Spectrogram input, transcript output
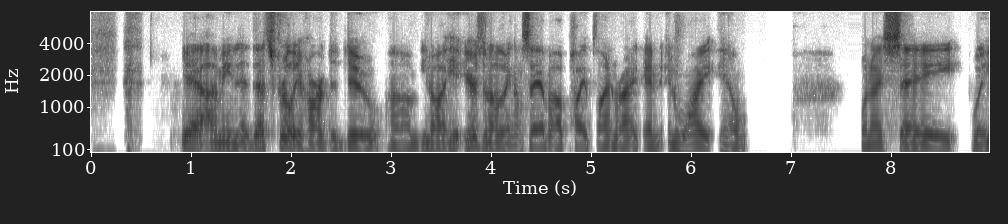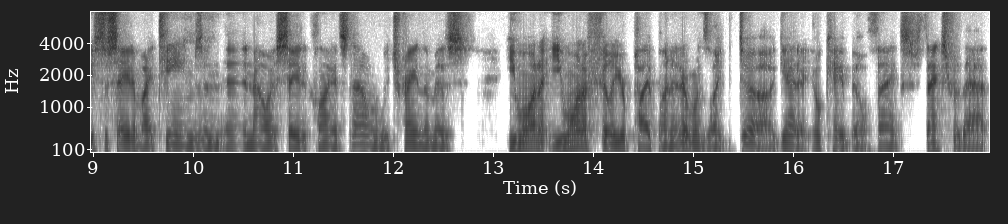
yeah, I mean that's really hard to do. Um, you know, here's another thing I'll say about pipeline, right? And and why you know when I say when I used to say to my teams, and and now I say to clients now when we train them is you want to you want to fill your pipeline, and everyone's like, "Duh, I get it. Okay, Bill, thanks, thanks for that."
